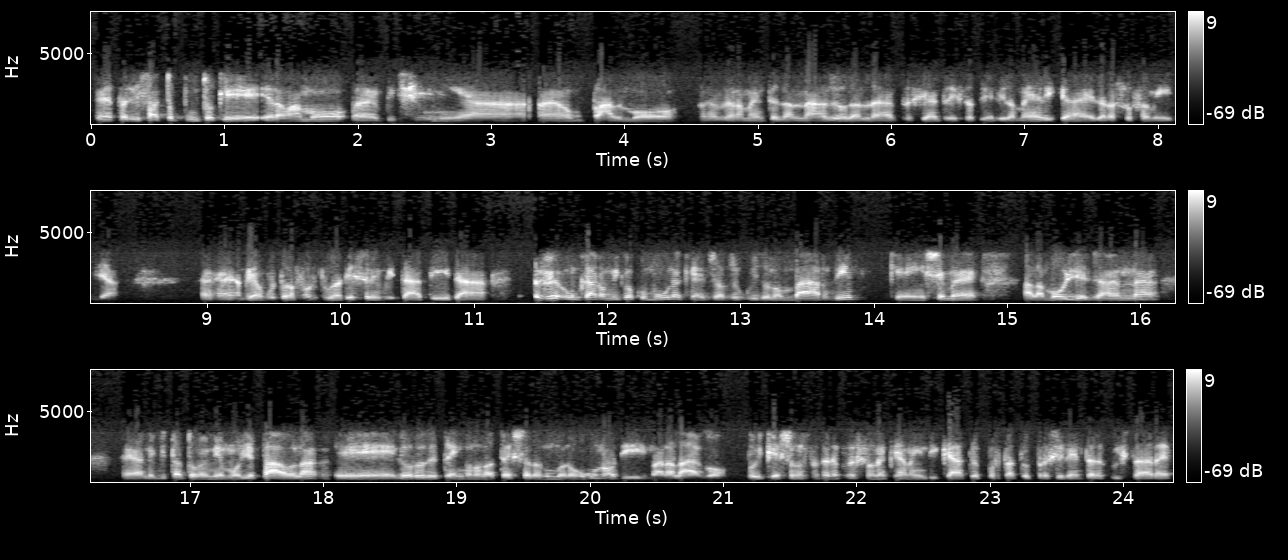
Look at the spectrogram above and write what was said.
eh, per il fatto appunto che eravamo eh, vicini a, a, un palmo eh, veramente dal naso dal Presidente degli Stati Uniti d'America e dalla sua famiglia. Eh, abbiamo avuto la fortuna di essere invitati da un caro amico comune che è Giorgio Guido Lombardi, che insieme alla moglie Gianna eh, hanno invitato mia moglie Paola e loro detengono la tessera numero uno di Maralago, poiché sono state le persone che hanno indicato e portato il Presidente ad acquistare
